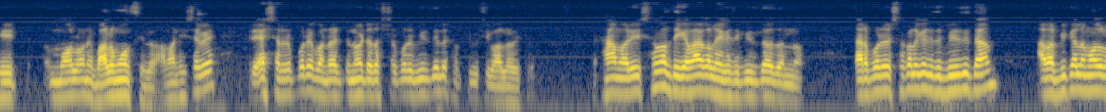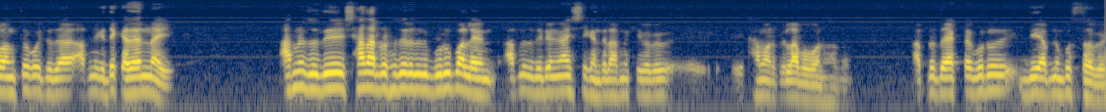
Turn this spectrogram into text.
হিট মল অনেক ভালো মল ছিল। আমার হিসাবে এসারের পরে বা রাত্রে নয়টা, দশটার পরে বীজ দিলে সবচেয়ে বেশি ভালো হতো খামারি সকাল থেকে পাগল হয়ে গেছে বীজ দেওয়ার জন্য। তারপরে সকালে গিয়ে যদি বীজ দিতাম, আবার বিকালে মল ভাঙতো, কইতো যে, আপনি কি দেখে দেন নাই? আপনি যদি সাত, আট বছর ধরে যদি গরু পালেন, আপনি যদি এটা নাই শিখেন, তাহলে আপনি কীভাবে খামার করে লাভবান হবেন? আপনি তো একটা গরু দিয়ে আপনি বুঝতে হবে।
